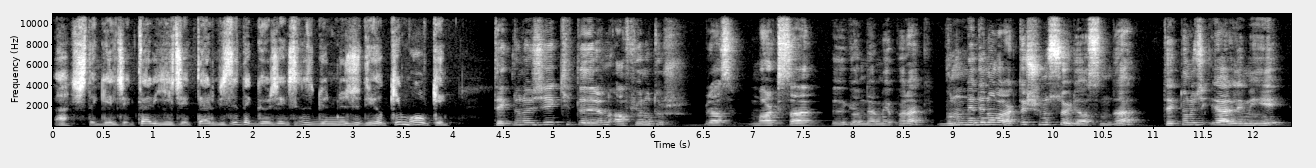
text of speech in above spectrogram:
ah işte gelecekler yiyecekler bizi de göreceksiniz gününüzü diyor Kim Hawking. Teknoloji kitlelerin afyonudur. Biraz Marx'a e, gönderme yaparak. Bunun nedeni olarak da şunu söylüyor aslında. Teknolojik ilerlemeyi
